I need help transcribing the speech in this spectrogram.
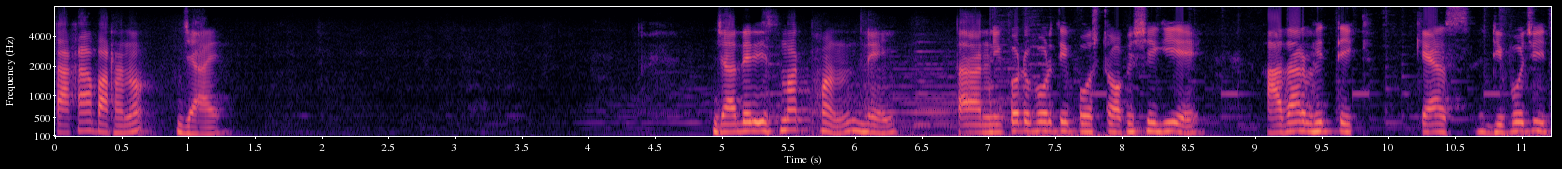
টাকা পাঠানো যায়। যাদের স্মার্টফোন নেই, তারা নিকটবর্তী পোস্ট অফিসে গিয়ে আধার ভিত্তিক ক্যাশ ডিপোজিট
